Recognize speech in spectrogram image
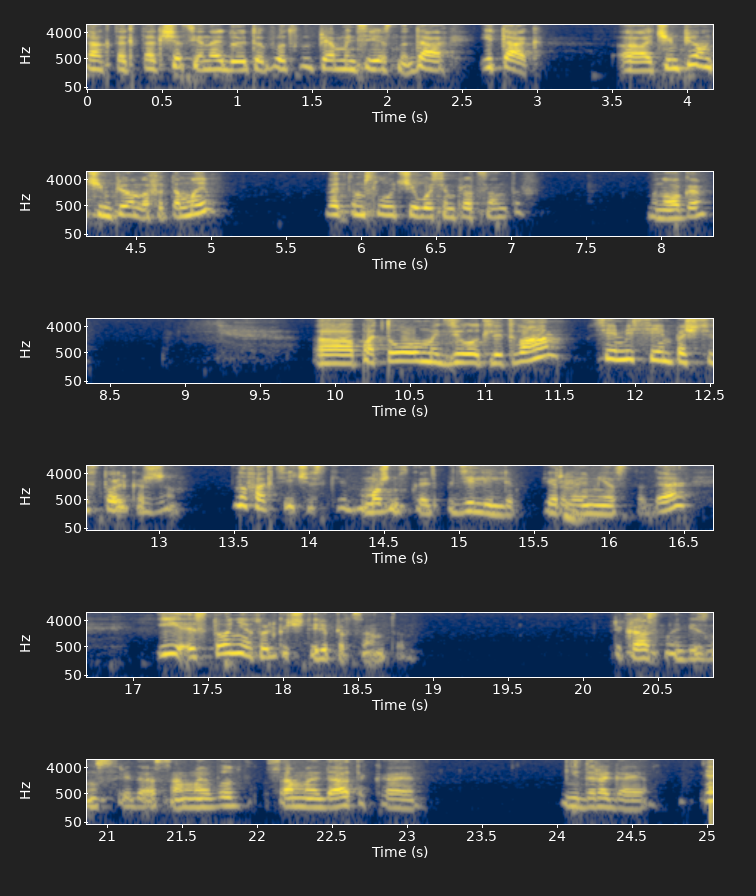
Так, так, так, сейчас я найду, это вот, вот прям интересно. Да, итак, э, чемпион чемпионов – это мы, в этом случае 8%. Много. А, Потом идет Литва, 7,7, почти столько же. Ну, фактически, можно сказать, поделили первое место, да. И Эстония только 4%. Прекрасная бизнес-среда, самая, вот, самая, да, такая недорогая.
